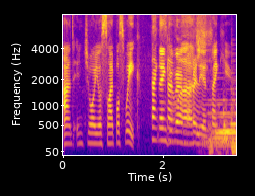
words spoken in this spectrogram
and enjoy your Sibos week. Thanks Thank so you very much. much. Brilliant, thank you.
